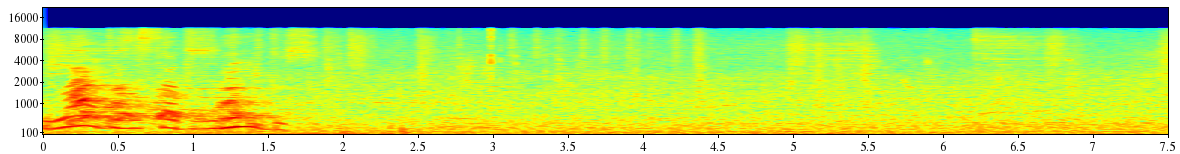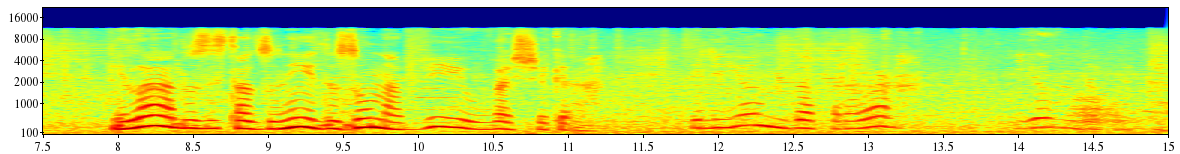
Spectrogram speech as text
E lá dos Estados Unidos E lá dos Estados Unidos um navio vai chegar. Ele anda para lá e anda para cá.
